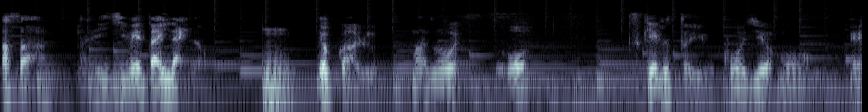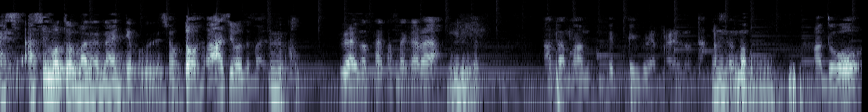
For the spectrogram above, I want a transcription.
朝、何、1メーター以内の、うん。よくある窓ををつけるという工事をもう、えー。足、足元まだないってことでしょ？そうそう、足元まで、うん。こぐらいの高さから、うん。頭のてっぺんぐらいまでのうん高さの窓を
